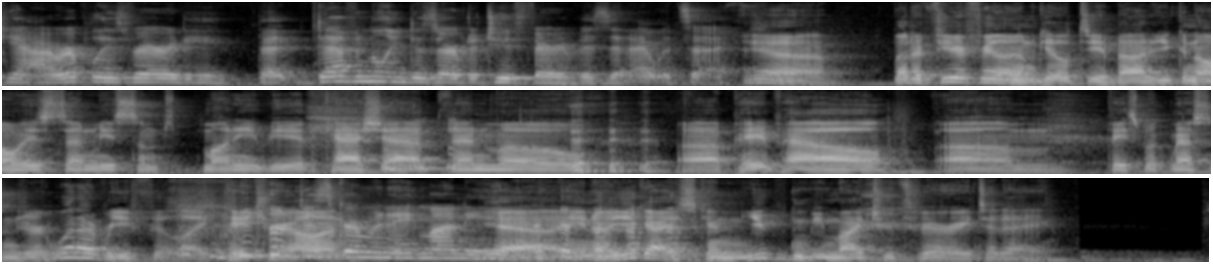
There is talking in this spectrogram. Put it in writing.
Yeah, Ripley's rarity that definitely deserved a tooth fairy visit, I would say. Yeah. But if you're feeling guilty about it, you can always send me some money via the Cash App, Venmo, uh, PayPal, um, Facebook Messenger, whatever you feel like. We don't Patreon. discriminate money. Yeah, you know, you guys can you can be my tooth fairy today.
